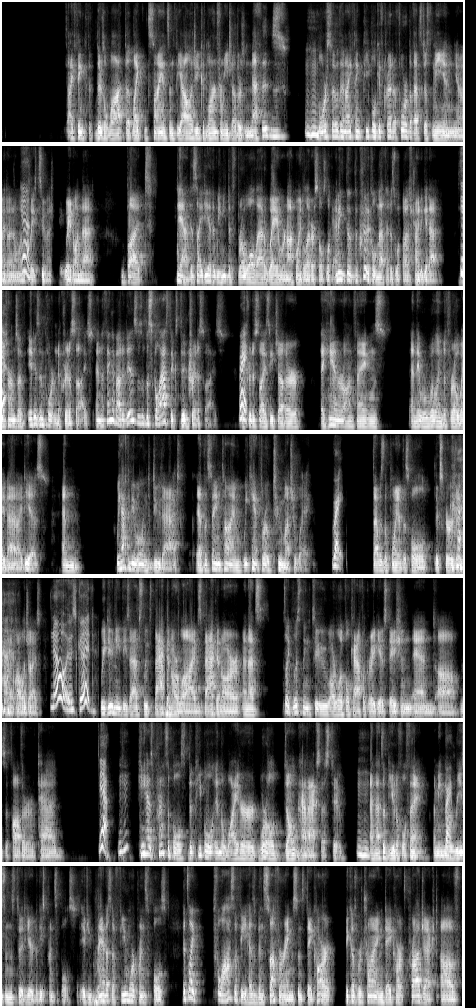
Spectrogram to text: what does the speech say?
i think that there's a lot that like science and theology could learn from each other's methods Mhm. more so than I think people give credit for, but that's just me. And, you know, I don't want Yeah. to place too much weight on that. But yeah, this idea that we need to throw all that away and we're not going to let ourselves look. I mean, the, the critical method is what I was trying to get at Yeah. in terms of it is important to criticize. And the thing about it is, is that the scholastics did criticize. They Right. criticized each other, they hammer on things, and they were willing to throw away bad ideas. And we have to be willing to do that. At the same time, we can't throw too much away Right. that was the point of this whole excursion. I apologize. No, it was good. We do need these absolutes back in our lives, back in our, and that's it's like listening to our local Catholic radio station and uh, is it Father Tad? Yeah. Mm-hmm. He has principles that people in the wider world don't have access to. Hmm And that's a beautiful thing. I mean, there are reasons to adhere to these principles. If you grant us a few more principles, it's like philosophy has been suffering since Descartes because we're trying Descartes' project of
